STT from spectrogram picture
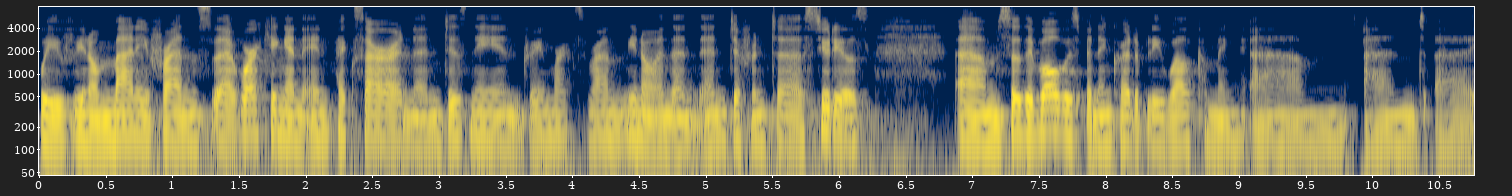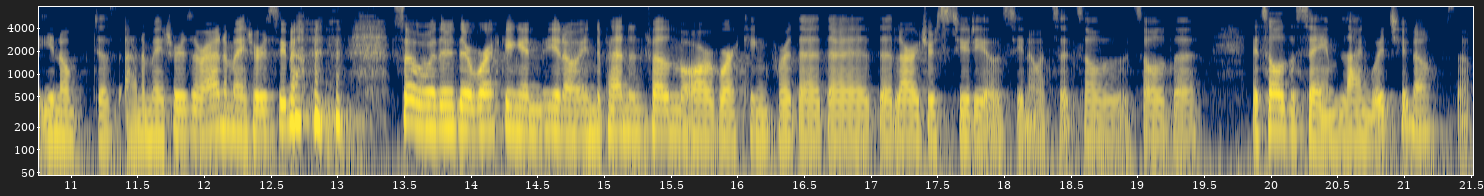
We've you know many friends uh, working in, in Pixar and, and Disney and DreamWorks around you know and and, different studios. Um, so they've always been incredibly welcoming, um, and uh, you know, just animators are animators, you know. so whether they're working in you know independent film or working for the, the, the larger studios, you know, it's it's all it's all the it's all the same language, you know. So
